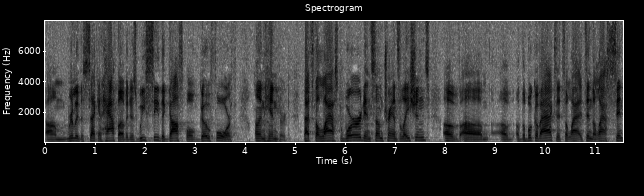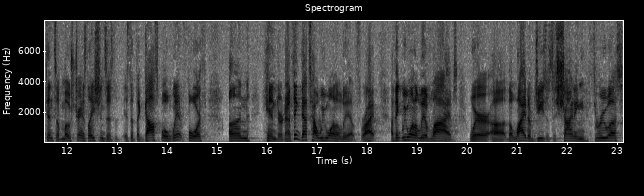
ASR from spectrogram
um, really the second half of it, is we see the gospel go forth unhindered. That's the last word in some translations of, um, of, of, the book of Acts. It's, the la- it's in the last sentence of most translations, is, is that the gospel went forth unhindered. And I think that's how we want to live, right? I think we want to live lives where uh, the light of Jesus is shining through us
